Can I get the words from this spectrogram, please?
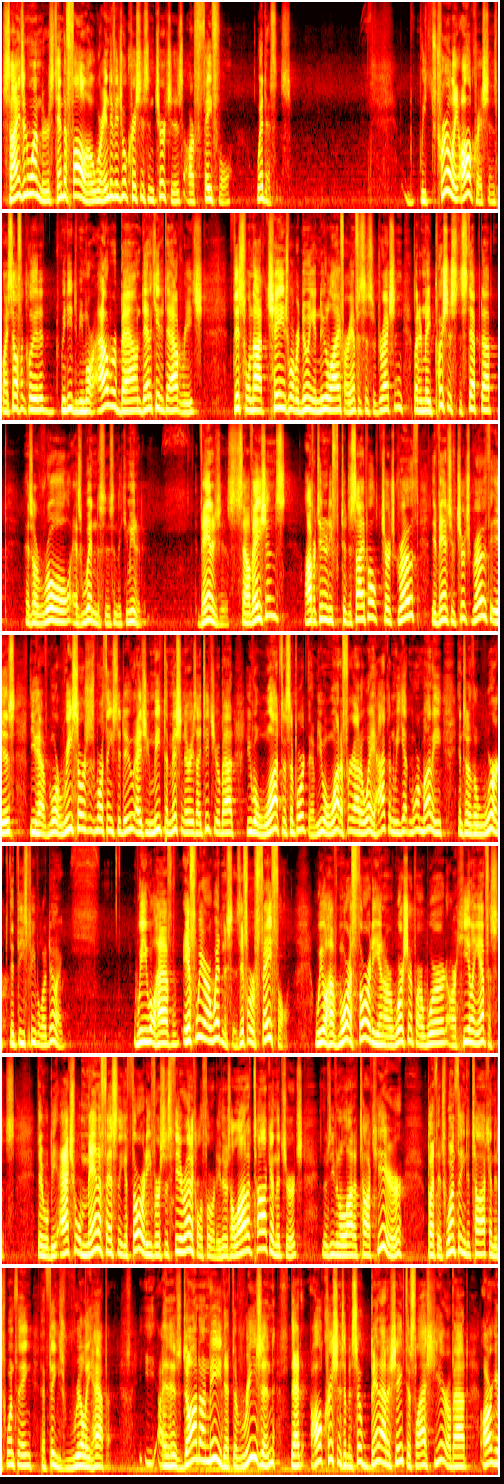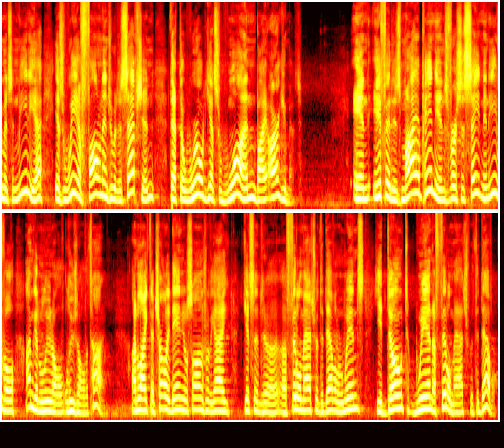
Signs and wonders tend to follow where individual Christians and churches are faithful witnesses. We truly, all Christians, myself included, we need to be more outward bound, dedicated to outreach, this will not change what we're doing in New Life, our emphasis or direction, but it may push us to step up as our role as witnesses in the community. Advantages salvations, opportunity to disciple, church growth. The advantage of church growth is you have more resources, more things to do. As you meet the missionaries I teach you about, you will want to support them. You will want to figure out a way how can we get more money into the work that these people are doing. We will have, if we are witnesses, if we're faithful, we will have more authority in our worship, our word, our healing emphasis. There will be actual manifesting authority versus theoretical authority. There's a lot of talk in the church, there's even a lot of talk here, but it's one thing to talk and it's one thing that things really happen. It has dawned on me that the reason that all Christians have been so bent out of shape this last year about arguments in media is we have fallen into a deception that the world gets won by argument. And if it is my opinions versus Satan and evil, I'm going to lose all, lose all the time. Unlike the Charlie Daniels songs where the guy gets into a, a fiddle match with the devil and wins, you don't win a fiddle match with the devil.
